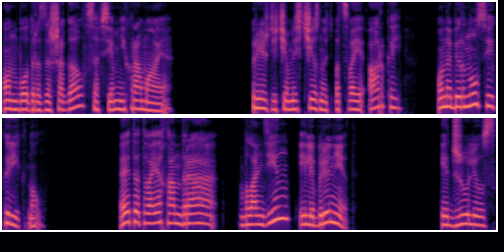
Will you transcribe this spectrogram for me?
Он бодро зашагал, совсем не хромая. Прежде чем исчезнуть под своей аркой, он обернулся и крикнул. «Это твоя хандра блондин или брюнет?» И Джулиус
